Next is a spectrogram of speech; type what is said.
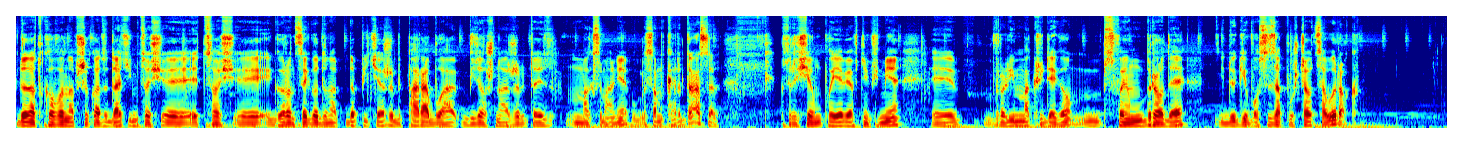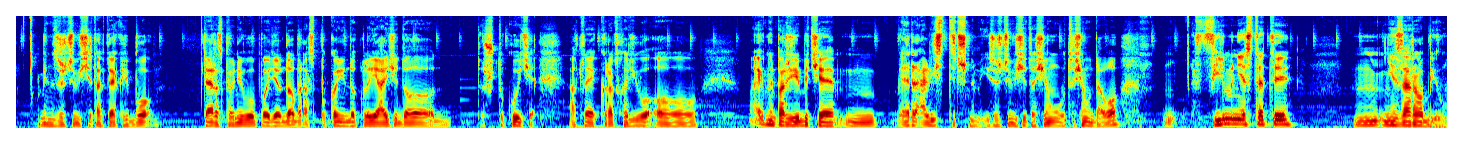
Dodatkowo na przykład dać im coś, e, coś e, gorącego do, do picia, żeby para była widoczna, żeby to jest maksymalnie. W ogóle sam Kurt Russell, który się pojawia w tym filmie e, w roli MacReady'ego, swoją brodę i długie włosy zapuszczał cały rok. Więc rzeczywiście tak to jakoś było. Teraz pewnie było powiedział, dobra, spokojnie doklejajcie, do, sztukujcie. A tutaj akurat chodziło o no, jak najbardziej bycie mm, realistycznym i rzeczywiście to się, to się udało. Film niestety mm, nie zarobił,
